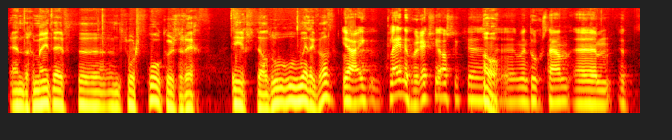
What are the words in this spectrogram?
En de gemeente heeft eh, een soort voorkeursrecht ingesteld. Hoe, hoe werkt dat? Ja, ik, kleine correctie als ik eh, Oh. eh, ben toegestaan. Ehm, het eh,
